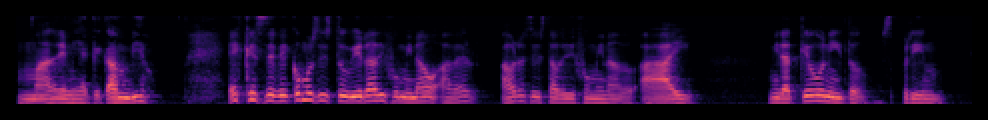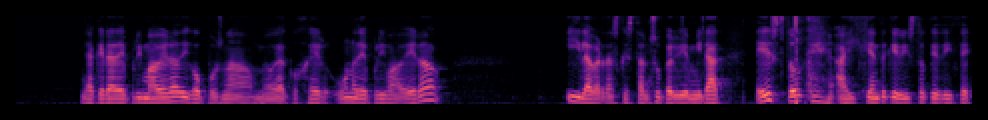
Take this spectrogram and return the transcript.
Madre mía, qué cambio. Es que se ve como si estuviera difuminado. A ver, ahora sí está difuminado. ¡Ay! Mirad qué bonito. Spring. Ya que era de primavera, digo, pues nada, me voy a coger uno de primavera. Y la verdad es que están súper bien. Mirad, esto que hay gente que he visto que dice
